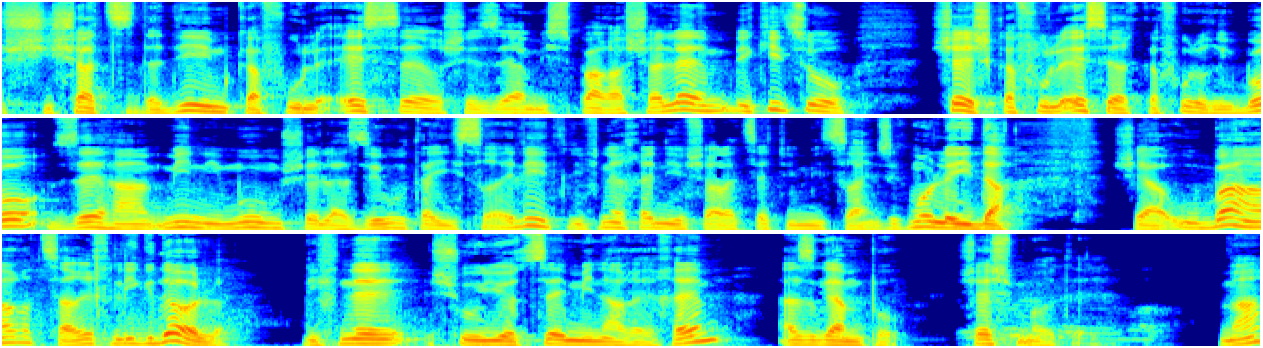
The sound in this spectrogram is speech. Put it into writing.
שישה צדדים כפול 10, שזה המספר השלם. בקיצור, 6 כפול 10 כפול ריבו, זה המינימום של הזהות הישראלית, לפני כן אי אפשר לצאת ממצרים. זה כמו לידה. שהעובר צריך לגדול לפני שהוא יוצא מן הרחם, אז גם פה, 600 אלף. מה?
